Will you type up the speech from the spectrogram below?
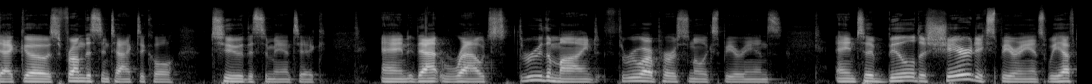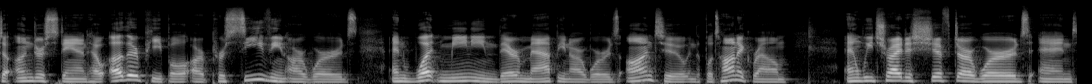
that goes from the syntactical to the semantic. And that routes through the mind, through our personal experience. And to build a shared experience, we have to understand how other people are perceiving our words and what meaning they're mapping our words onto in the Platonic realm. And we try to shift our words and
